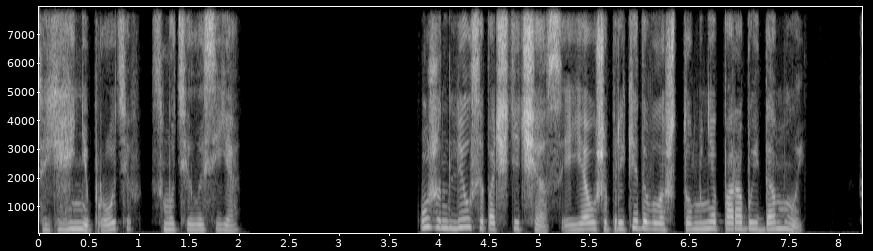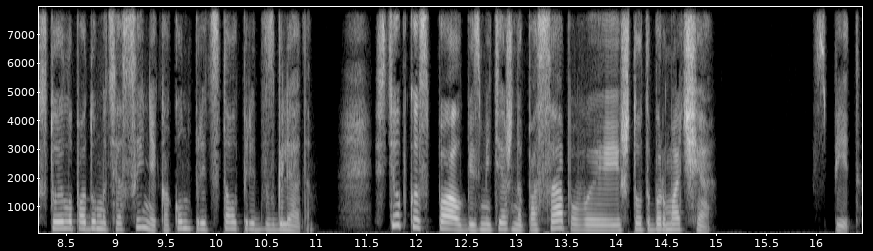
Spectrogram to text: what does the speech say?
«Да я и не против», — смутилась я. Ужин длился почти час, и я уже прикидывала, что мне пора быть домой. Стоило подумать о сыне, как он предстал перед взглядом. Стёпка спал, безмятежно посапывая и что-то бормоча. «Спит»,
